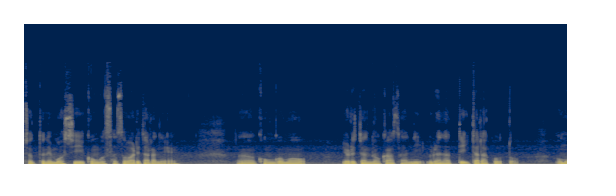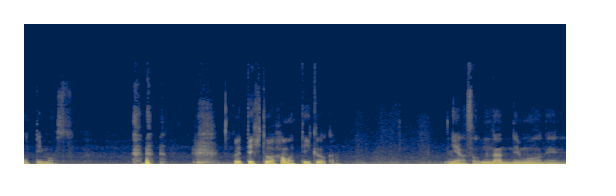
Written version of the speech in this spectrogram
ちょっとねもし今後誘われたらね、うん、今後も夜ちゃんのお母さんに占っていただこうと思っています。こうやって人はハマっていくのか。いやそんなんねもうね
